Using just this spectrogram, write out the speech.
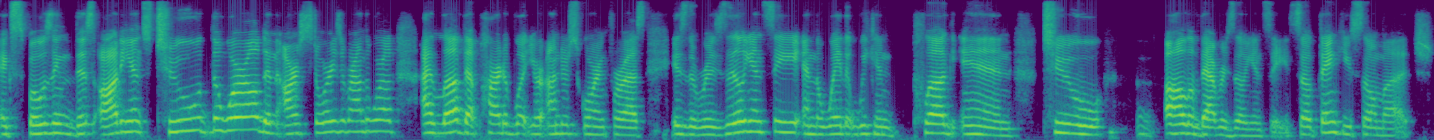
exposing this audience to the world and our stories around the world, I love that part of what you're underscoring for us is the resiliency and the way that we can plug in to all of that resiliency. So, thank you so much.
